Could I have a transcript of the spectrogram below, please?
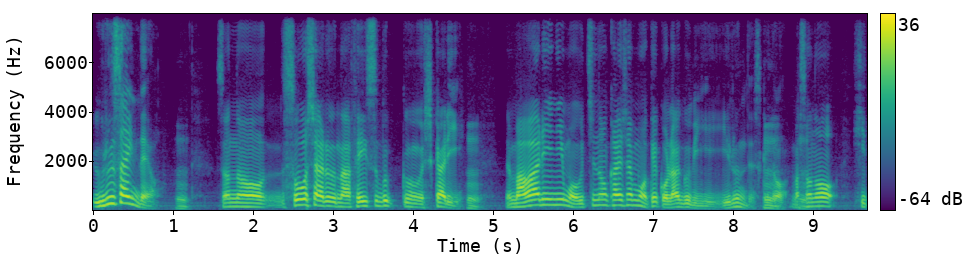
うるさいんだよ。うん。そのソーシャルなフェイスブックしかり、周りにもうちの会社も結構ラグビーいるんですけど、まあ、うん。うんその筆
